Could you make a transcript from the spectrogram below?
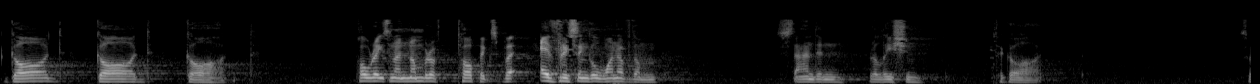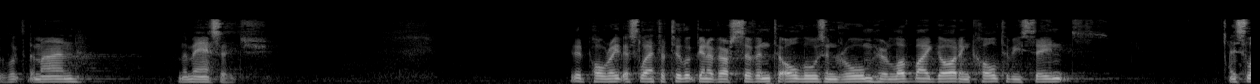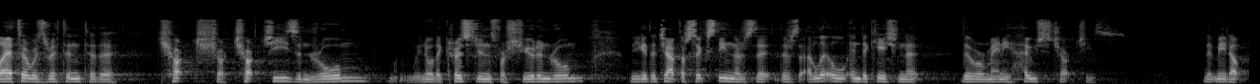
God, God, God. Paul writes on a number of topics, but every single one of them stand in relation to God. So we've looked at the man and the message. Who did Paul write this letter to? Look down at verse 7. To all those in Rome who are loved by God and called to be saints. This letter was written to the church or churches in Rome. We know the Christians for sure in Rome. When you get to chapter 16, there's, the, there's a little indication that there were many house churches that made up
